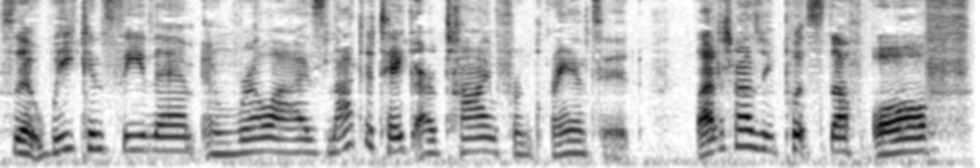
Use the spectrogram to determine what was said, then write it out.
so that we can see them and realize not to take our time for granted. A lot of times we put stuff off.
